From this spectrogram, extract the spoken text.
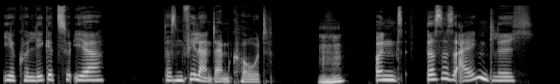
ihr Kollege zu ihr, das ist ein Fehler in deinem Code. Mhm. Und das ist eigentlich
